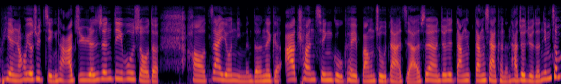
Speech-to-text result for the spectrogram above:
骗，然后又去警察局，人生地不熟的。好在有你们的那个阿川亲谷可以帮助大家。虽然就是当当下可能他就觉得你们怎么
